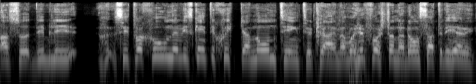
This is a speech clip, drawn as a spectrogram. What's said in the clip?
alltså det blir situationen, vi ska inte skicka någonting till Ukraina, var det första när de satt i regering.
